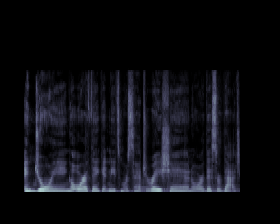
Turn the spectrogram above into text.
enjoying or I think it needs more saturation or this or that.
